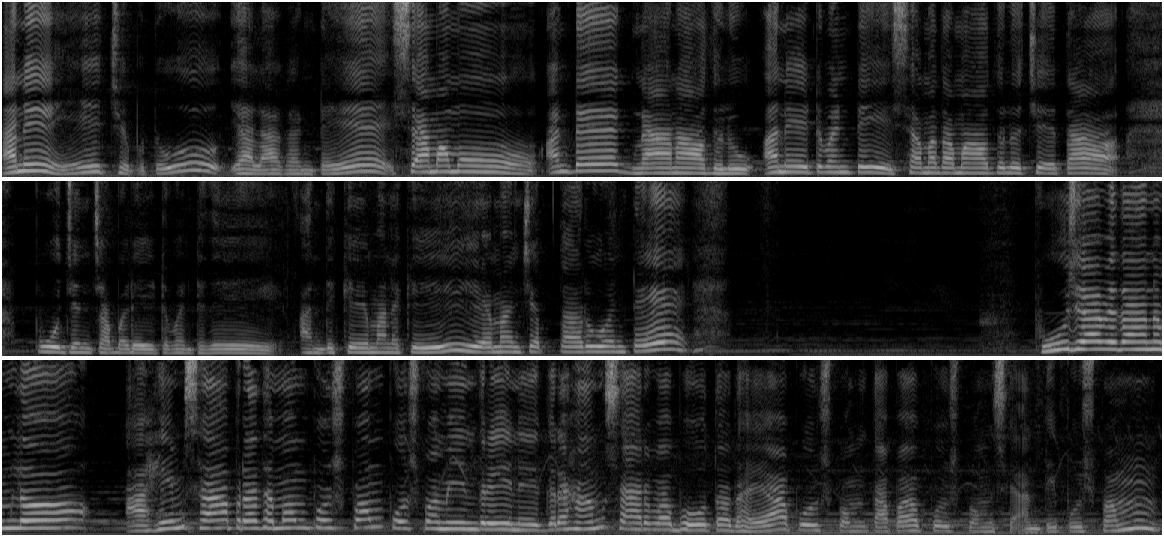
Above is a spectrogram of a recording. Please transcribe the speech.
అని చెబుతూ ఎలాగంటే శమము అంటే జ్ఞానాదులు అనేటువంటి శమదమాదుల చేత పూజించబడేటువంటిది. అందుకే మనకి ఏమని చెప్తారు అంటే పూజా విధానంలో అహింసా ప్రథమం పుష్పం పుష్పమేంద్రియ నిగ్రహం సర్వభూత దయా పుష్పం తప పుష్పం శాంతి పుష్పం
